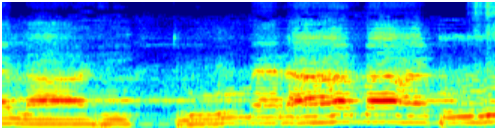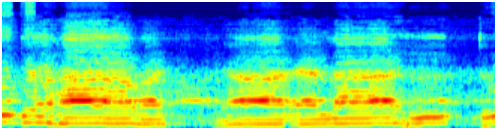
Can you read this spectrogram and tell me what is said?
इलाही तू मेरा महबूब है या इलाही तू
